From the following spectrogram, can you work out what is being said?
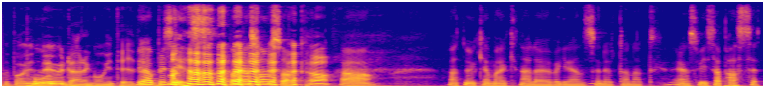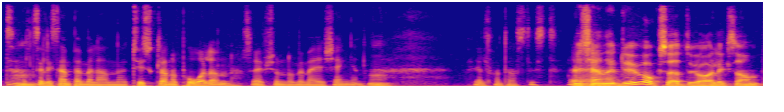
det var ju På- en mur där en gång i tiden. Ja, precis. Bara en sån sak. ja. Ja. Att nu kan man knalla över gränsen utan att ens visa passet. Mm. Till exempel mellan Tyskland och Polen. Så eftersom de är med i Schengen. Mm. Helt fantastiskt. Men Eh, känner du också att du har liksom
